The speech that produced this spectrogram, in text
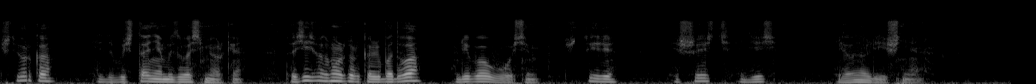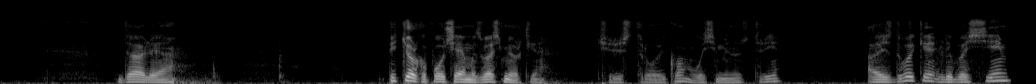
четверка и вычитанием из восьмерки. То есть здесь возможно только либо 2, либо 8. 4 и 6 здесь явно лишнее. Далее. Пятерку получаем из восьмерки через тройку. 8 минус 3. А из двойки либо 7,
